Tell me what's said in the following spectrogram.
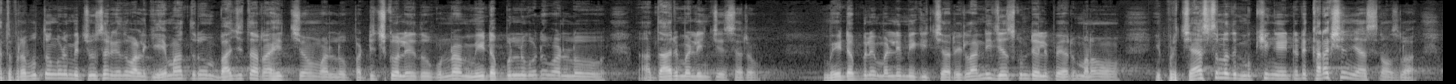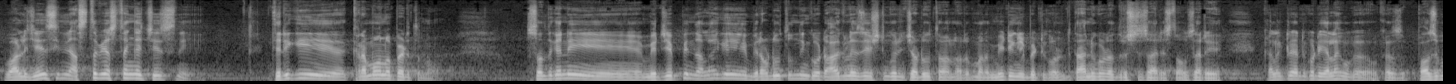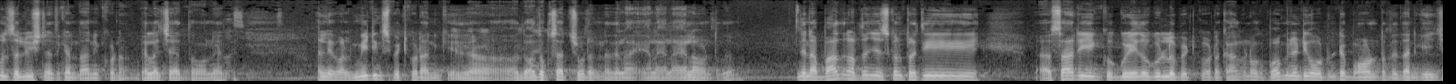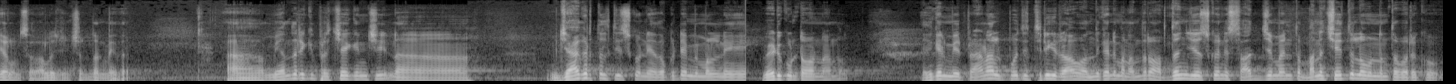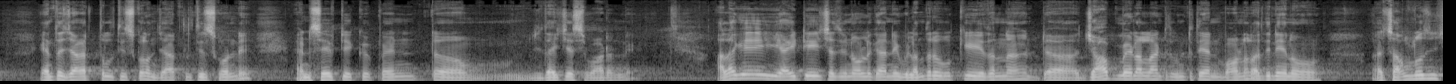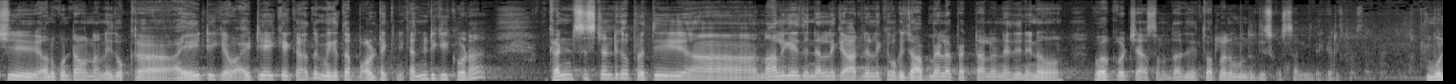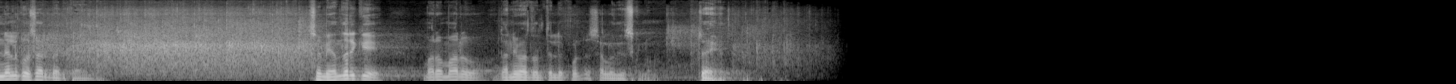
గత ప్రభుత్వం కూడా మీరు చూశారు కదా వాళ్ళకి ఏమాత్రం బాధ్యత రాహిత్యం వాళ్ళు పట్టించుకోలేదు. ఉన్న మీ డబ్బులను కూడా వాళ్ళు దారి మళ్ళించేశారు. మీ డబ్బులే మళ్ళీ మీకు ఇచ్చారు. ఇలా అన్నీ చేసుకుంటూ వెళ్ళిపోయారు. మనం ఇప్పుడు చేస్తున్నది ముఖ్యంగా ఏంటంటే కరెక్షన్ చేస్తున్నాం అసలు. వాళ్ళు చేసి అస్తవ్యస్తంగా చేసినాయి తిరిగి క్రమంలో పెడుతున్నాం. సో అందుకని మీరు చెప్పింది అలాగే మీరు అడుగుతుంది ఇంకోటి ఆర్గనైజేషన్ గురించి అడుగుతా ఉన్నారు. మనం మీటింగ్లు పెట్టుకోవాలంటే దాన్ని కూడా దృష్టి సారిస్తాం. ఒకసారి కలెక్టర్ గారిని కూడా ఎలా ఒక పాసిబుల్ సొల్యూషన్ ఎందుకంటే దానికి కూడా ఎలా చేద్దాం అనేది. అలా వాళ్ళు మీటింగ్స్ పెట్టుకోవడానికి అది అదొకసారి చూడండి అది ఎలా ఎలా ఎలా ఎలా ఉంటుందో. నేను ఆ బాధను అర్థం చేసుకొని ప్రతి సారి ఇంకో ఏదో గుడిలో పెట్టుకోవడం కాకుండా ఒక పర్మనెంట్గా ఒకటి ఉంటే బాగుంటుంది. దానికి ఏం చేయాలి ఒకసారి ఆలోచించండి దాని మీద. మీ అందరికీ ప్రత్యేకించి నా జాగ్రత్తలు తీసుకొని అదొకటే మిమ్మల్ని వేడుకుంటా ఉన్నాను. ఎందుకని మీరు ప్రాణాలు పోతే తిరిగి రావు. అందుకని మనందరం అర్థం చేసుకొని సాధ్యమైనంత మన చేతిలో ఉన్నంత వరకు ఎంత జాగ్రత్తలు తీసుకోవాలని జాగ్రత్తలు తీసుకోండి. అండ్ సేఫ్టీ ఎక్విప్మెంట్ దయచేసి వాడండి. అలాగే ఈ ఐటీఐ చదివిన వాళ్ళు కానీ వీళ్ళందరూకి ఏదన్నా జాబ్ మేళా లాంటిది ఉంటుంది అని బాగున్నారు అది నేను చాలా రోజు నుంచి అనుకుంటా ఉన్నాను. ఇది ఒక ఐఐటీకే ఐటీఐకే కాదు మిగతా పాలిటెక్నిక్ అన్నిటికీ కూడా కన్సిస్టెంట్గా ప్రతి నాలుగైదు నెలలకి ఆరు నెలలకి ఒక జాబ్ మేళా పెట్టాలనేది నేను వర్కౌట్ చేస్తాను. అది త్వరలోనే ముందుకు తీసుకొస్తాను మీ దగ్గరికి. మూడు నెలలకు ఒకసారి పెడతాను సో మీ అందరికీ మరోమారు ధన్యవాదాలు తెలుపుకుంటూ సెలవు తీసుకున్నాం. జై హింద్.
